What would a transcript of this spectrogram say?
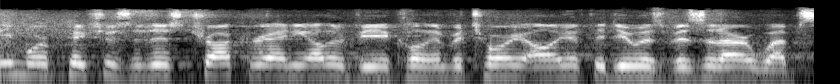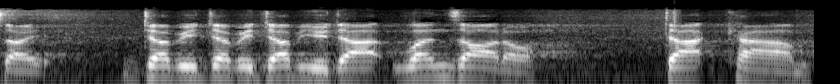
any more pictures of this truck or any other vehicle inventory, all you have to do is visit our website, www.lenzauto.com.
